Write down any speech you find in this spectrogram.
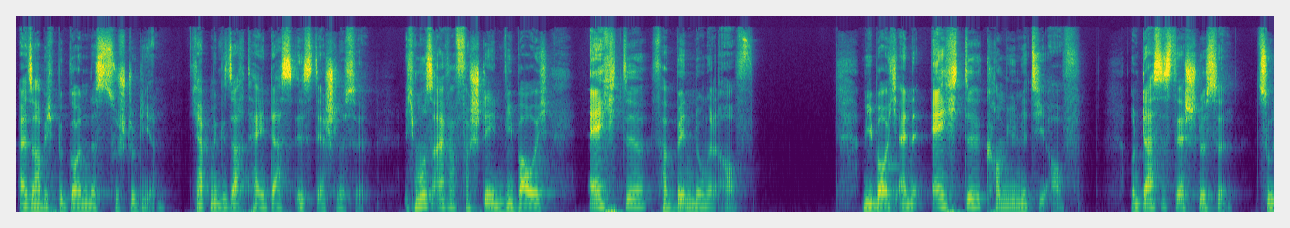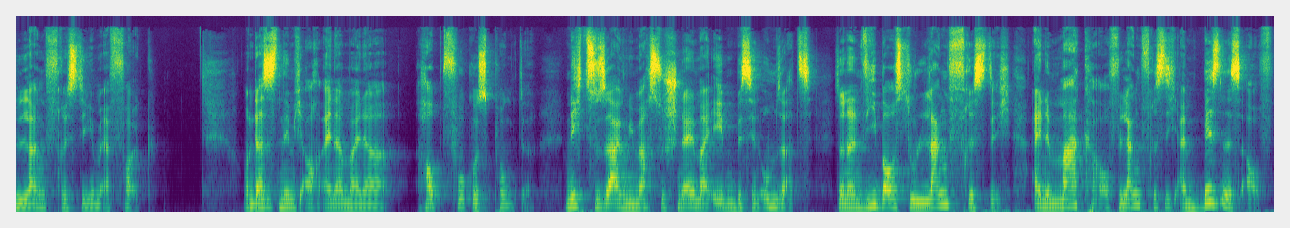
Also habe ich begonnen, das zu studieren. Ich habe mir gesagt, hey, das ist der Schlüssel. Ich muss einfach verstehen, wie baue ich echte Verbindungen auf? Wie baue ich eine echte Community auf? Und das ist der Schlüssel zu langfristigem Erfolg. Und das ist nämlich auch einer meiner Hauptfokuspunkte. Nicht zu sagen, wie machst du schnell mal eben ein bisschen Umsatz, sondern wie baust du langfristig eine Marke auf, langfristig ein Business auf,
